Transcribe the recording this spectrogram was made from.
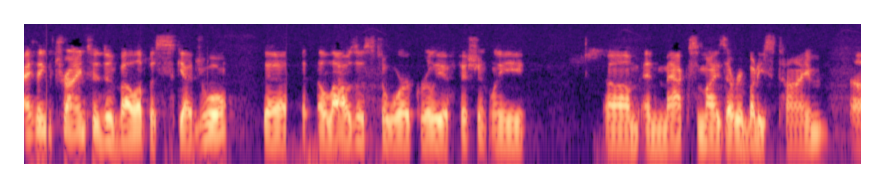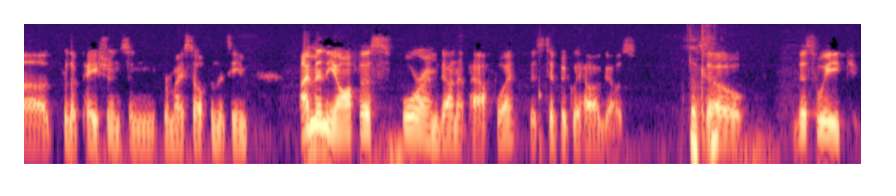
I think trying to develop a schedule that allows us to work really efficiently um, and maximize everybody's time uh, for the patients and for myself and the team. I'm in the office or I'm down at Pathway. Is typically how it goes. Okay. So this week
